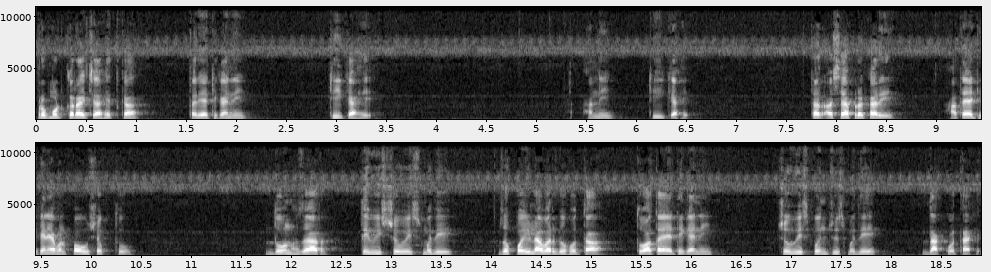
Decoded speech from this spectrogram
प्रमोट करायचे आहेत का? तर या ठिकाणी ठीक आहे. आणि ठीक आहे. तर अशा प्रकारे आता या ठिकाणी आपण पाहू शकतो दोन हजार तेवीस चोवीसमध्ये जो पहिला वर्ग होता तो आता या ठिकाणी चोवीस पंचवीसमध्ये दाखवत आहे.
